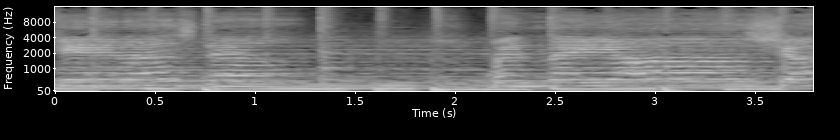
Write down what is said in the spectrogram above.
taking us down when they all shut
